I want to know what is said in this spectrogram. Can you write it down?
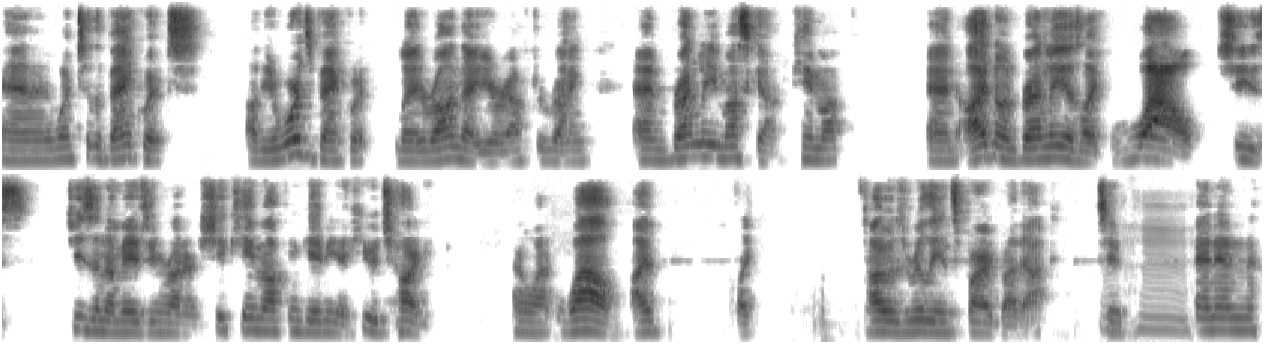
And I went to the banquet, uh, the awards banquet later on that year after running, and Brenly Muska came up, and I'd known Brenly as like, "Wow, she's she's an amazing runner." She came up and gave me a huge hug. I went, "Wow, I like, I was really inspired by that." too. Mhm. and then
